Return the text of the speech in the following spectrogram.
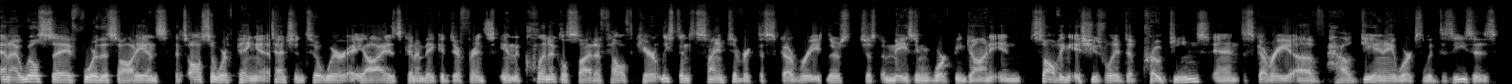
And I will say for this audience, it's also worth paying attention to where AI is going to make a difference in the clinical side of healthcare, at least in scientific discovery. There's just amazing work being done in solving issues related to proteins and discovery of how DNA works with diseases.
